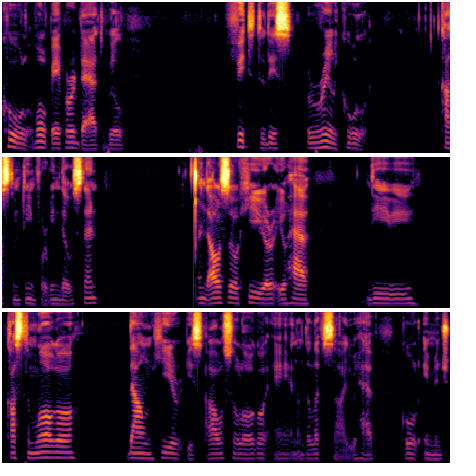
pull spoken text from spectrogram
cool wallpaper that will fit to this really cool custom theme for Windows 10 and also here you have the custom logo. Down here is also logo and on the left side we have cool image.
